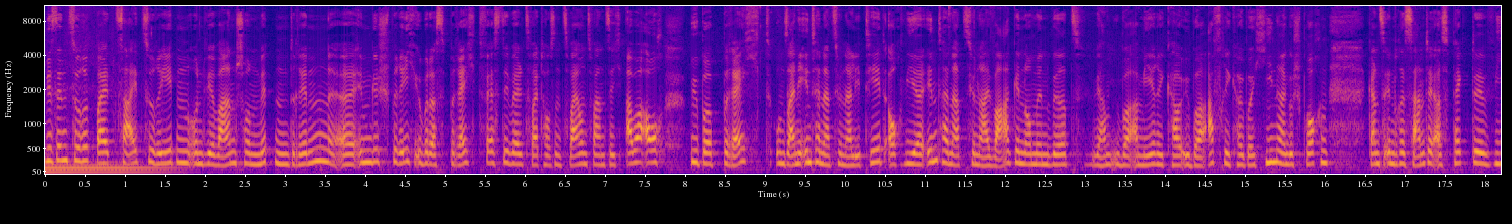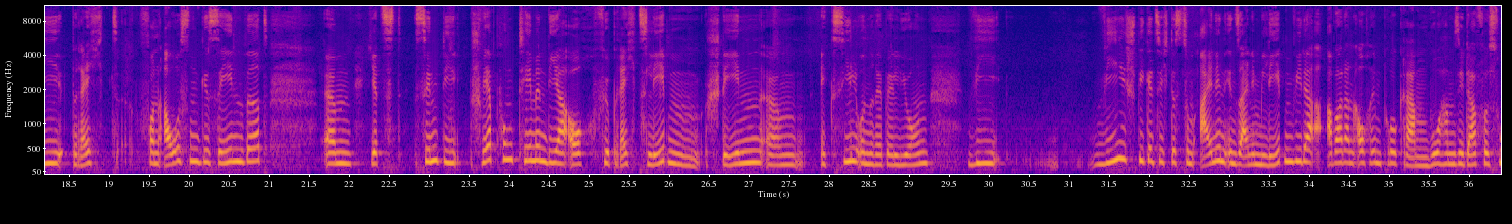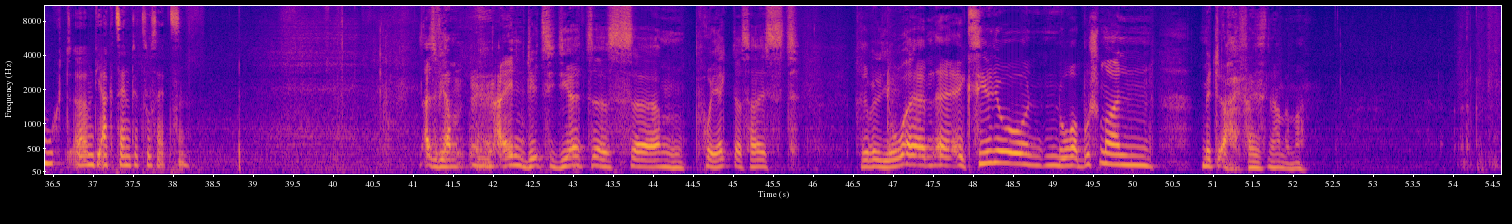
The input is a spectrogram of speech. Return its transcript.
Wir sind zurück bei Zeit zu reden und wir waren schon mittendrin äh, im Gespräch über das Brecht Festival 2022, aber auch über Brecht und seine Internationalität, auch wie er international wahrgenommen wird. Wir haben über Amerika, über Afrika, über China gesprochen. Ganz interessante Aspekte, wie Brecht von außen gesehen wird. Ähm, jetzt sind die Schwerpunktthemen, die ja auch für Brechts Leben stehen, ähm, Exil und Rebellion, wie, wie spiegelt sich das zum einen in seinem Leben wieder, aber dann auch im Programm? Wo haben Sie da versucht, ähm, die Akzente zu setzen? Also wir haben ein dezidiertes ähm, Projekt, das heißt Rebellion, äh, Exilio, Nora Buschmann mit, ach, ich weiß den Namen immer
